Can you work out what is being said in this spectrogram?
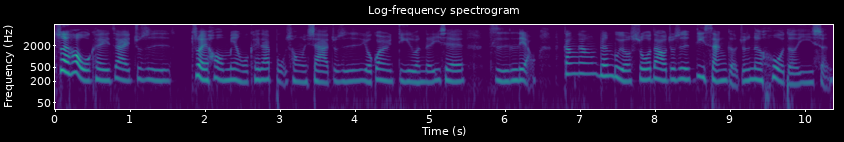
最后我可以再就是最后面，我可以再补充一下，就是有关于敌人的一些资料。刚刚布有说到，就是第三个，就是那个获得医生，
